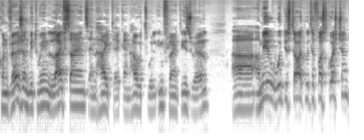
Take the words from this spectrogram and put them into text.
conversion between life science and high tech and how it will influence Israel. Uh, Amir, would you start with the first question?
